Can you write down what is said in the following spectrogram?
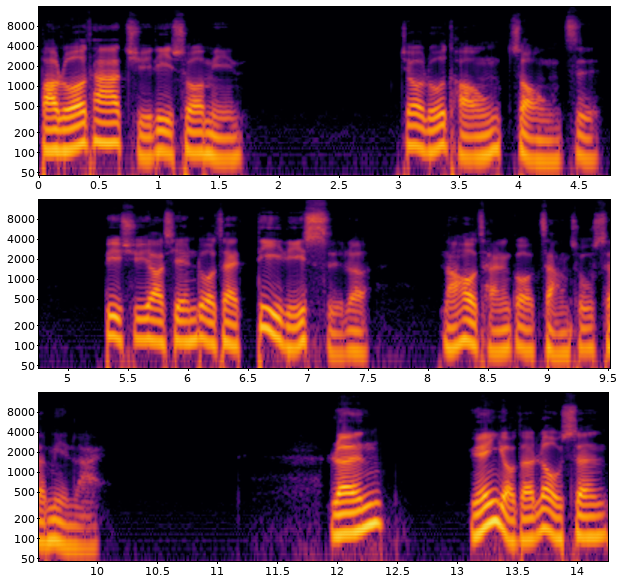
保罗他举例说明，就如同种子必须要先落在地里死了，然后才能够长出生命来。人原有的肉身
